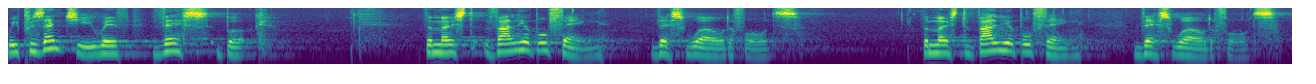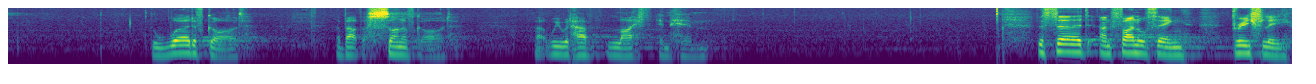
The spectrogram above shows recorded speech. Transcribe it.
we present you with this book the most valuable thing this world affords. The most valuable thing this world affords. The Word of God about the Son of God, that we would have life in Him. The third and final thing, briefly,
